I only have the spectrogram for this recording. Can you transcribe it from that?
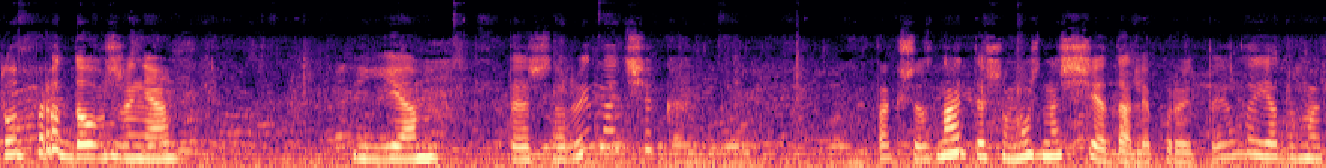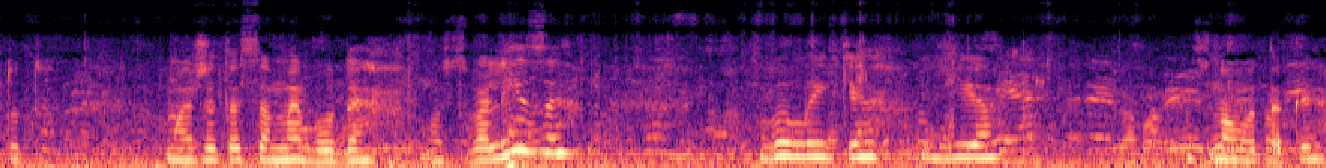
тут продовження є теж риночок. Так що знайте, що можна ще далі пройти. Але я думаю, тут майже те саме буде. Ось валізи великі є. Знову таки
